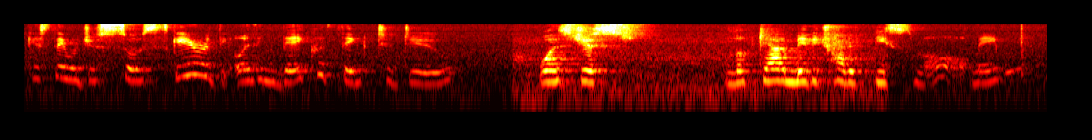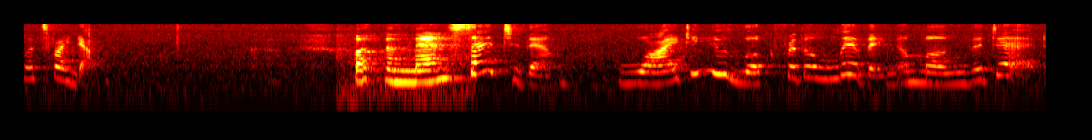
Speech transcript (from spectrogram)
I guess they were just so scared. The only thing they could think to do was just look down and maybe try to be small, maybe? Let's find out. But the men said to them, Why do you look for the living among the dead?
